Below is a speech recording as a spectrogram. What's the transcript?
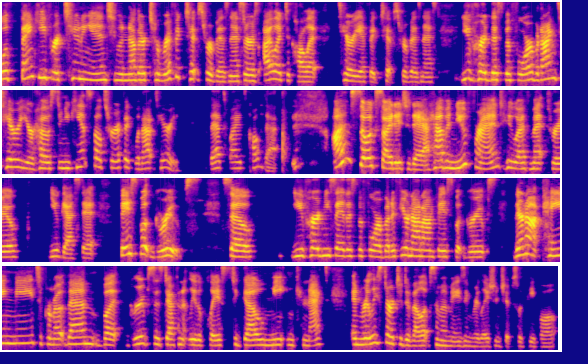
Well, thank you for tuning in to another terrific tips for business, or as I like to call it, terrific tips for business. You've heard this before, but I'm Terry, your host, and you can't spell terrific without Terry. That's why it's called that. I'm so excited today. I have a new friend who I've met through, you guessed it, Facebook groups. So you've heard me say this before, but if you're not on Facebook groups, they're not paying me to promote them, but groups is definitely the place to go meet and connect and really start to develop some amazing relationships with people.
